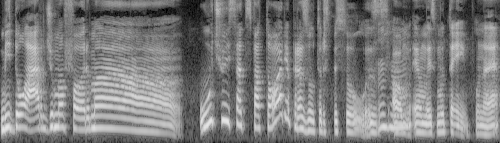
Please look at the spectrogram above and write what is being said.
me doar de uma forma útil e satisfatória para as outras pessoas uhum. ao, ao mesmo tempo, né?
